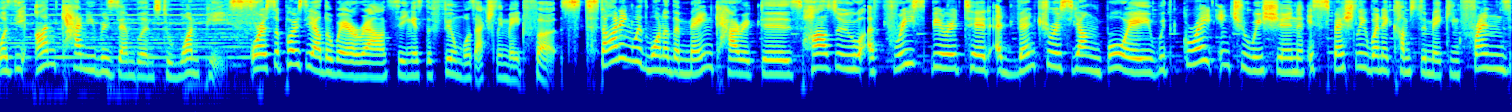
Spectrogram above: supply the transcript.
was the uncanny resemblance to One Piece. Or I suppose the other way around, seeing as the film was actually made first. Starting with one of the main characters, Pazu, a free spirited, adventurous young boy with great intuition, especially when it comes to making friends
